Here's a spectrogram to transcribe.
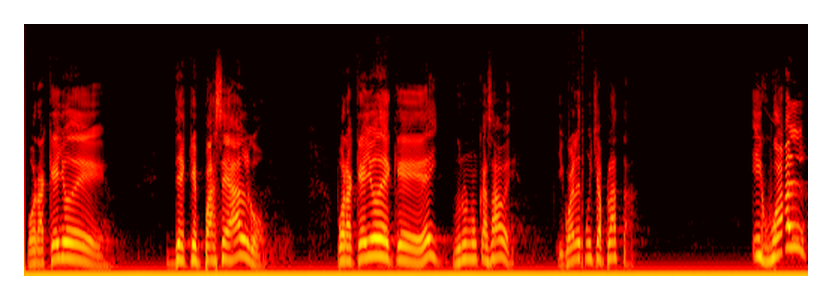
Por aquello de, de que pase algo. Por aquello de que uno nunca sabe. Igual es mucha plata. Igual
